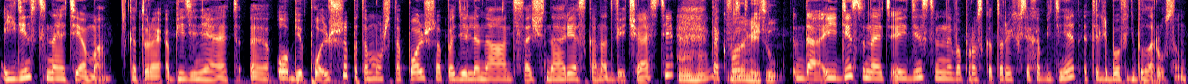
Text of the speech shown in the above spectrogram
единственная тема, которая объединяет э, обе Польши, потому что Польша поделена достаточно резко на две части. Угу, так вот, заметил. Да, единственное, единственный вопрос, который их всех объединяет, это любовь к белорусам.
